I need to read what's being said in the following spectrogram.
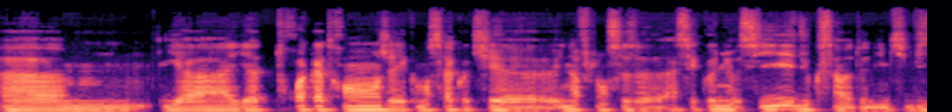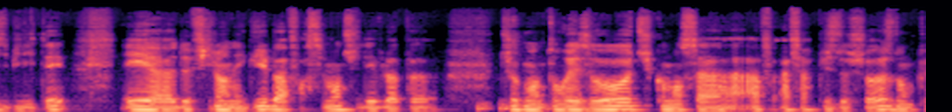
Il y a, il y a 3-4 ans, j'avais commencé à coacher une influenceuse assez connue aussi. Du coup, ça m'a donné une petite visibilité. Et de fil en aiguille, bah, forcément, tu développes, tu augmentes ton réseau, tu commences à, à, à faire plus de choses. Donc,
